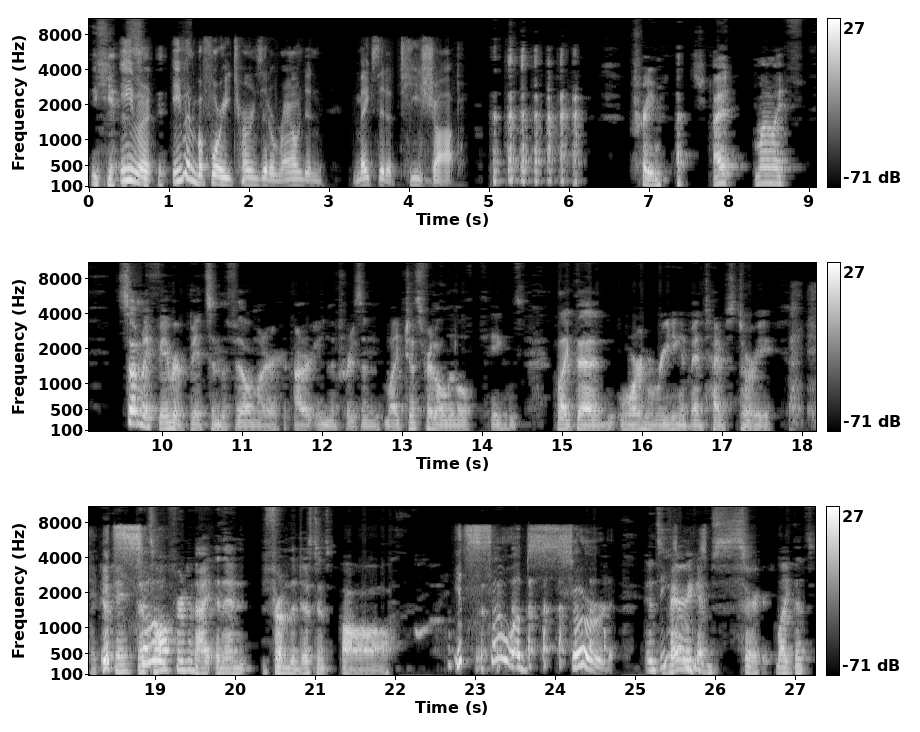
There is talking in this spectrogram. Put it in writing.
Yes. Even, even before he turns it around and makes it a tea shop. Pretty much. I of my some of my favorite bits in the film are are in the prison, like just for the little things, like the warden reading a bedtime story. Like, okay, so- that's all for tonight, and then from the distance, oh, It's so absurd. it's These very absurd. Like that's,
